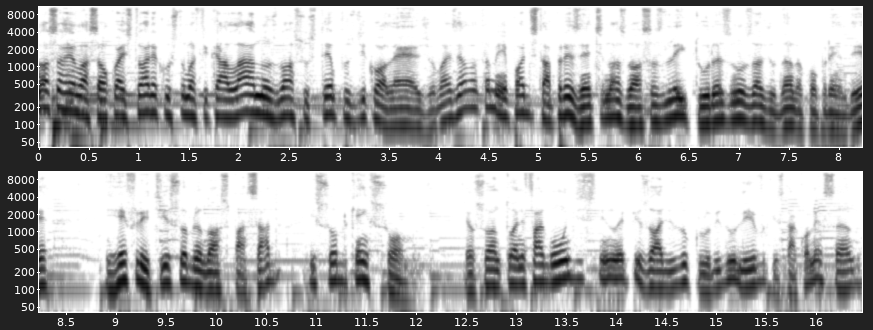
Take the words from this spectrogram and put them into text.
Nossa relação com a história costuma ficar lá nos nossos tempos de colégio, mas ela também pode estar presente nas nossas leituras, nos ajudando a compreender e refletir sobre o nosso passado e sobre quem somos. Eu sou Antônio Fagundes e no episódio do Clube do Livro, que está começando,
